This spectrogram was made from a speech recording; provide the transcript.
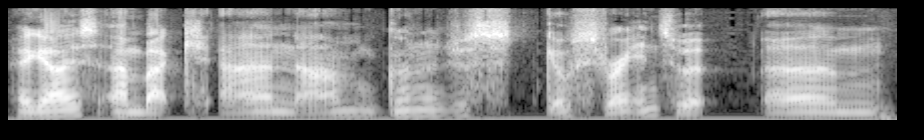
Hey guys, I'm back and I'm gonna just go straight into it. Um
